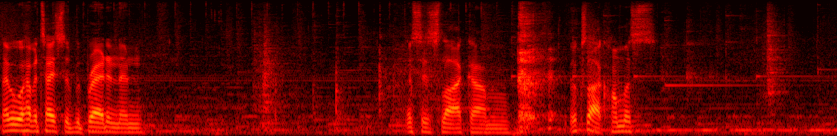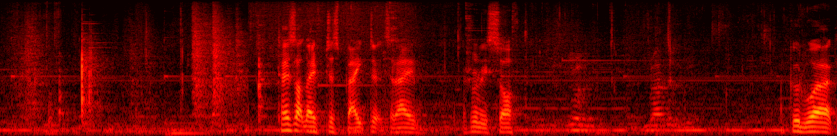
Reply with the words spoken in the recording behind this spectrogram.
Maybe we'll have a taste of the bread and then this is like um, looks like hummus. Tastes like they've just baked it today. It's really soft. Good work.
